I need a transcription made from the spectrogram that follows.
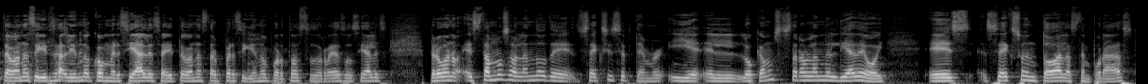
te van a seguir saliendo comerciales, ahí te van a estar persiguiendo por todas tus redes sociales. Pero bueno, estamos hablando de Sexy September y el, lo que vamos a estar hablando el día de hoy es sexo en todas las temporadas.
